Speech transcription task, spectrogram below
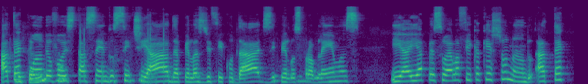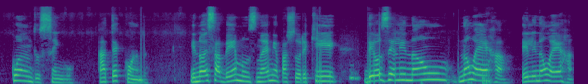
Até quando eu vou estar sendo sitiada pelas dificuldades e pelos problemas? E aí a pessoa ela fica questionando: até quando, Senhor? Até quando? E nós sabemos, né, minha pastora, que Deus ele não não erra, ele não erra.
